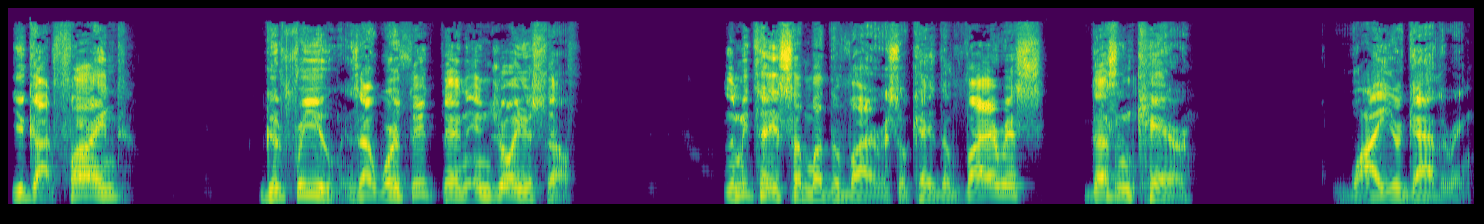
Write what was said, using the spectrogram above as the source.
You got fined. Good for you. Is that worth it? Then enjoy yourself. Let me tell you something about the virus, okay? The virus doesn't care why you're gathering.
